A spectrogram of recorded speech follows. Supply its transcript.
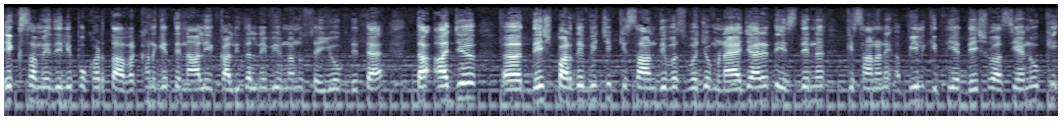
ਇੱਕ ਸਮੇਂ ਦੇ ਲਈ ਭੁੱਖ ਹੜਤਾਲ ਰੱਖਣਗੇ ਤੇ ਨਾਲ ਹੀ ਅਕਾਲੀ ਦਲ ਨੇ ਵੀ ਉਹਨਾਂ ਨੂੰ ਸਹਿਯੋਗ ਦਿੱਤਾ ਹੈ। ਤਾਂ ਅੱਜ ਦੇਸ਼ ਭਰ ਦੇ ਵਿੱਚ ਕਿਸਾਨ ਦਿਵਸ ਵਜੋਂ ਮਨਾਇਆ ਜਾ ਰਿਹਾ ਤੇ ਇਸ ਦਿਨ ਕਿਸਾਨਾਂ ਨੇ ਅਪੀਲ ਕੀਤੀ ਹੈ ਦੇਸ਼ ਵਾਸੀਆਂ ਨੂੰ ਕਿ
